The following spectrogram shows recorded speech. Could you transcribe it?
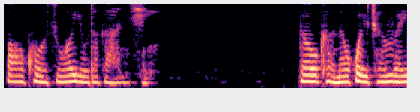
包括所有的感情，都可能会成为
